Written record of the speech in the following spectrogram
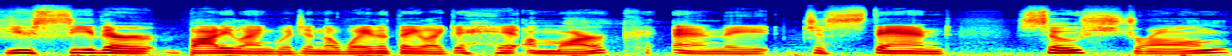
you see their body language and the way that they like hit a mark, and they just stand so strong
